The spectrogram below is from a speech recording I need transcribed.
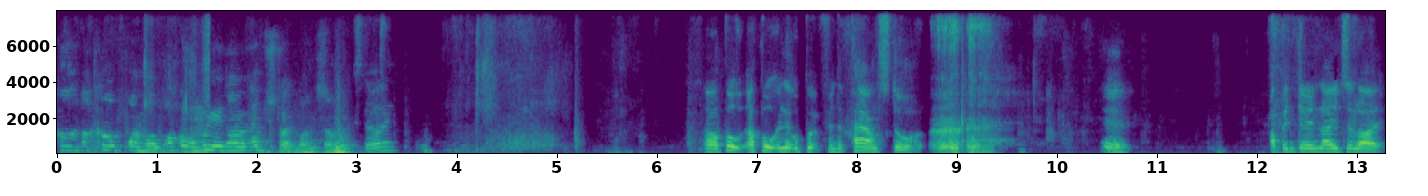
can't. I can't find my. I've got a weirdo abstract one somewhere. Thanks, I bought I bought a little book from the pound store. Yeah. I've been doing loads of like.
